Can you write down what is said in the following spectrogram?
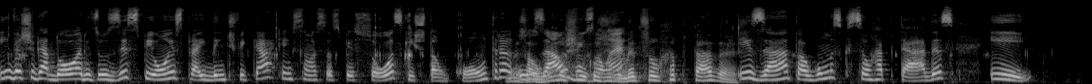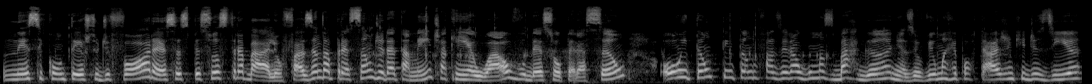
investigadores, os espiões para identificar quem são essas pessoas que estão contra Mas os alvos, não é? são raptadas. Exato, algumas que são raptadas e nesse contexto de fora, essas pessoas trabalham fazendo a pressão diretamente a quem é o alvo dessa operação ou então tentando fazer algumas barganhas. Eu vi uma reportagem que dizia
